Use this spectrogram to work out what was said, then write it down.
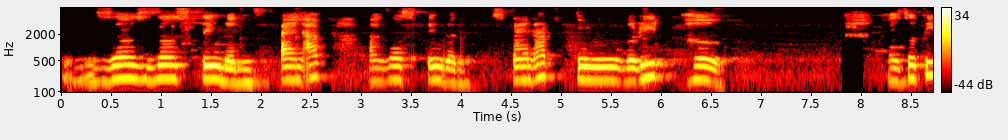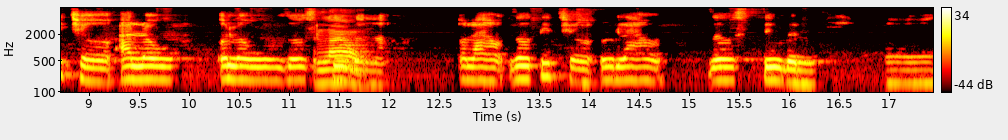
the student stand up. Uh, the student stand up to greet her. The teacher allow allow the student allow the teacher allow the student uh,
